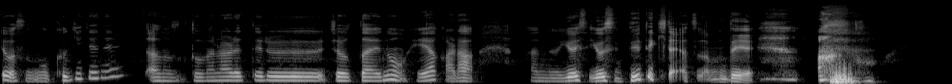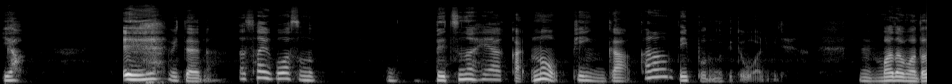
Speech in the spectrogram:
要はその釘でね、あの、止められてる状態の部屋から、あの、よいせよいせ出てきたやつなので、あの、いや、ええー、みたいな。最後はその、別の部屋からのピンがカランって一本抜けて終わりみたいな。うん、まだまだ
